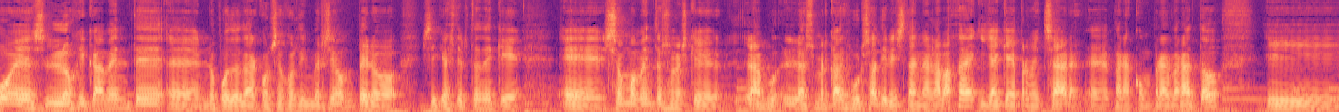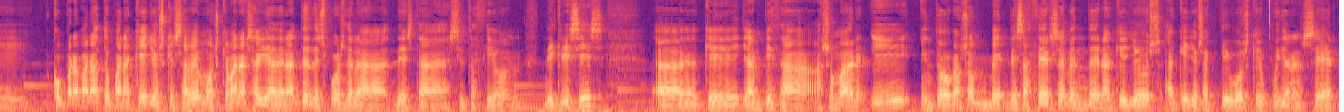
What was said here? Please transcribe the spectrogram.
pues lógicamente eh, no puedo dar consejos de inversión, pero sí que es cierto de que eh, son momentos en los que los mercados bursátiles están a la baja y hay que aprovechar eh, para comprar barato. Y comprar barato para aquellos que sabemos que van a salir adelante después de, de esta situación de crisis que ya empieza a asomar y en todo caso deshacerse, vender aquellos, aquellos activos que pudieran ser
